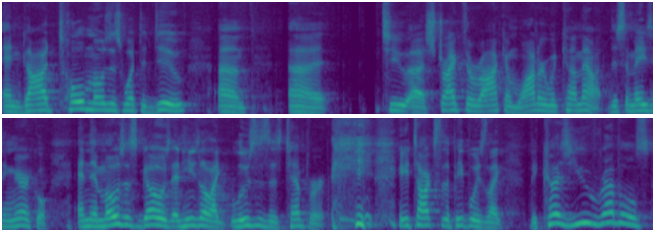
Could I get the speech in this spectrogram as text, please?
and God told Moses what to do. Um, uh, to uh, strike the rock and water would come out. This amazing miracle. And then Moses goes and he's like loses his temper. he, he talks to the people. He's like, because you rebels.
